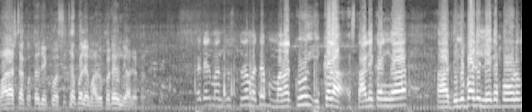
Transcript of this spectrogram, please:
మహారాష్ట్ర కొత్తది ఎక్కువ వస్తే చెప్పలేము అది ఒకటే ఉంది అయితే మనం చూస్తున్నాం. అంటే మనకు ఇక్కడ స్థానికంగా దిగుబడి లేకపోవడం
